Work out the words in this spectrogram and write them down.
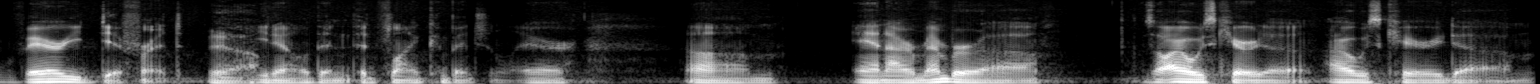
very different, Yeah. you know, than, than flying conventional air. Um, and I remember, uh, so I always carried a, I always carried um,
